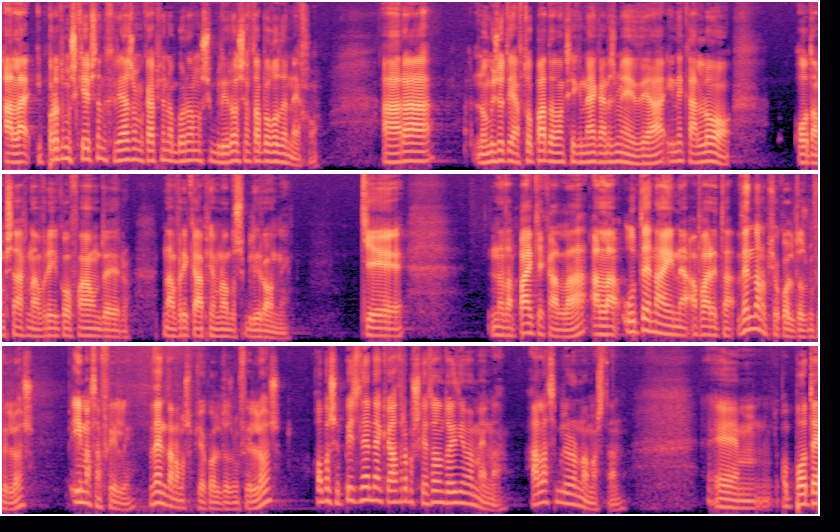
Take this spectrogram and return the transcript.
Αλλά η πρώτη μου σκέψη ήταν ότι χρειάζομαι κάποιον να μπορεί να μου συμπληρώσει αυτά που εγώ δεν έχω. Άρα, νομίζω ότι αυτό πάντα όταν ξεκινάει κανείς μια ιδέα, είναι καλό όταν ψάχνει να βρει co-founder να βρει κάποιον να το συμπληρώνει και να τα πάει και καλά, αλλά ούτε να είναι απαραίτητα. Δεν ήταν ο πιο κολλητός μου φίλος. Ήμασταν φίλοι. Δεν ήταν όμως ο πιο κολλητός μου φίλος. Όπως επίσης δεν ήταν και ο άνθρωπος που σκεφτόταν το ίδιο με μένα. Αλλά συμπληρωνόμασταν. Ε, οπότε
